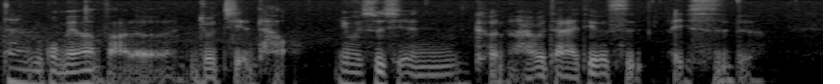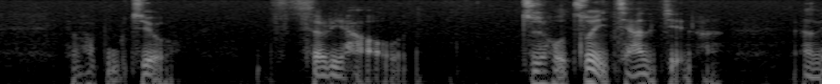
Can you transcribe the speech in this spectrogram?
但如果没办法了，你就检讨，因为事先可能还会再来第二次类似的，想法补救，设立好之后最佳的解答，让你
